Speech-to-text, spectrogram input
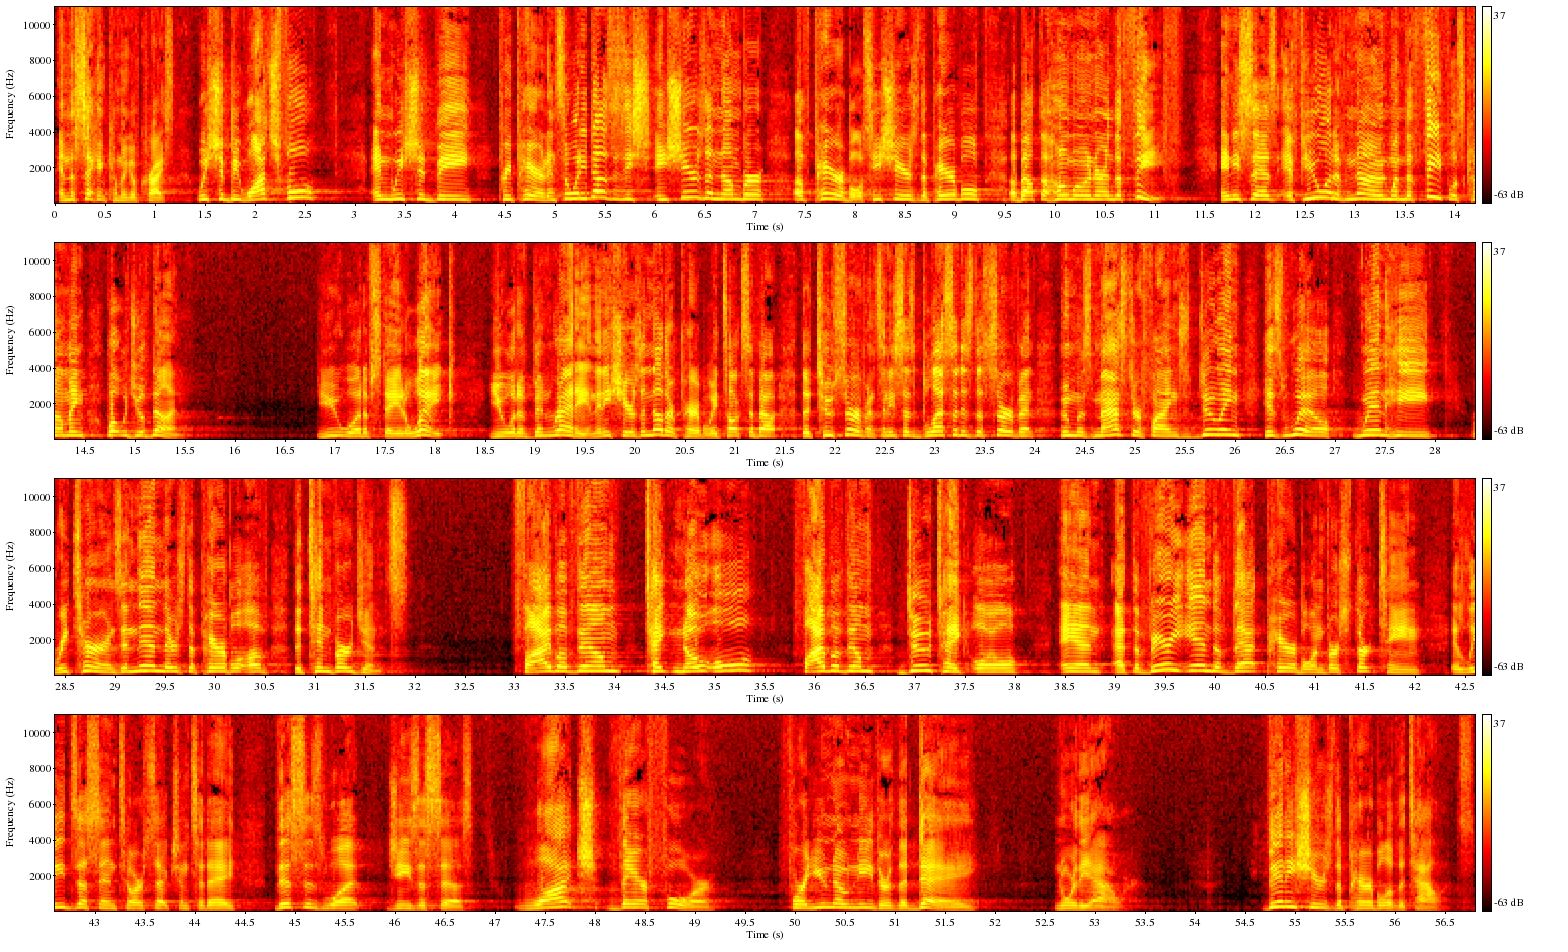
and the second coming of Christ? We should be watchful and we should be prepared. And so, what he does is he, he shares a number of parables. He shares the parable about the homeowner and the thief. And he says, If you would have known when the thief was coming, what would you have done? You would have stayed awake. You would have been ready. And then he shares another parable. He talks about the two servants, and he says, Blessed is the servant whom his master finds doing his will when he returns. And then there's the parable of the ten virgins. Five of them take no oil, five of them do take oil, and at the very end of that parable, in verse 13, it leads us into our section today. This is what Jesus says Watch therefore, for you know neither the day nor the hour. Then he shares the parable of the talents.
